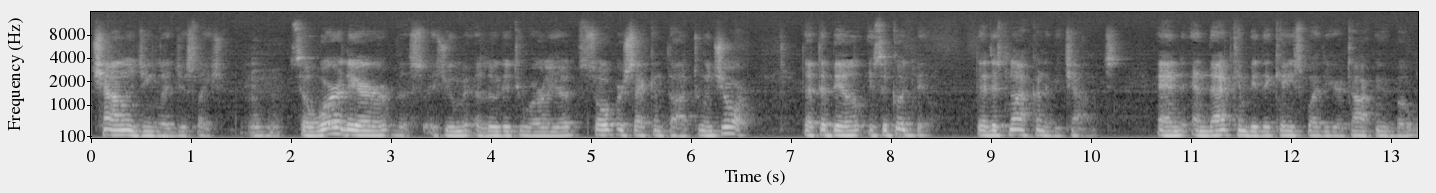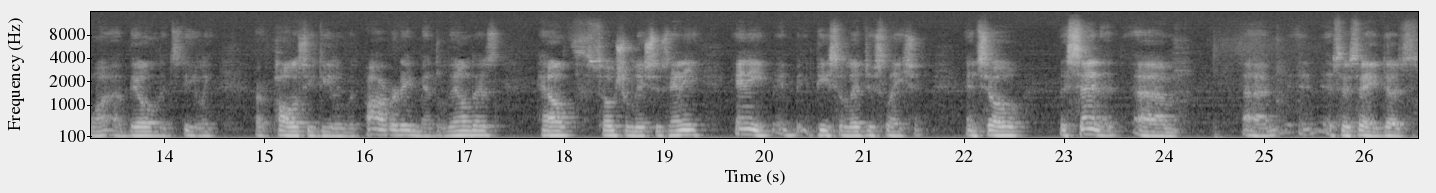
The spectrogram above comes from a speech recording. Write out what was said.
challenging legislation. hmm So we're there, as you alluded to earlier, sober second thought to ensure that the bill is a good bill, that it's not going to be challenged. and and that can be the case whether you're talking about one, a bill that's dealing or policy dealing with poverty, mental illness, health, social issues, any any piece of legislation, and so the Senate, um, um, as I say, does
